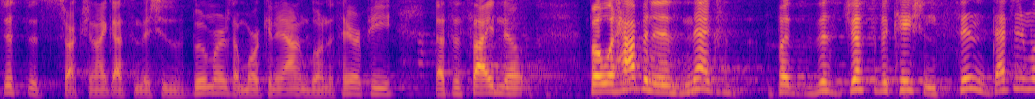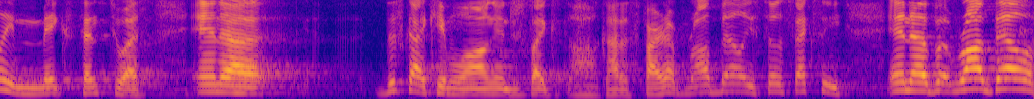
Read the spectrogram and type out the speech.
just destruction. I got some issues with boomers. I'm working it out. I'm going to therapy. That's a side note. But what happened is next, but this justification, sin, that didn't really make sense to us. And uh, this guy came along and just like, oh, got us fired up. Rob Bell, he's so sexy. And, uh, but Rob Bell,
